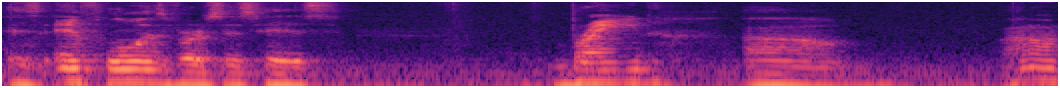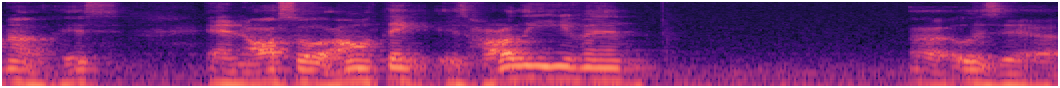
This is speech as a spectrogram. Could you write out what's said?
his influence versus his brain. Um, I don't know. It's and also I don't think is Harley even. Uh, what is it? a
